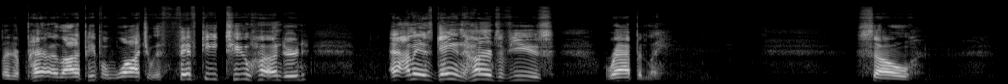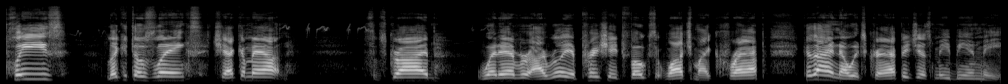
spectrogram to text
but apparently a lot of people watch it with 5,200. I mean, it's gaining hundreds of views rapidly. So, please look at those links, check them out, subscribe, whatever. I really appreciate the folks that watch my crap, because I know it's crap. It's just me being me.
